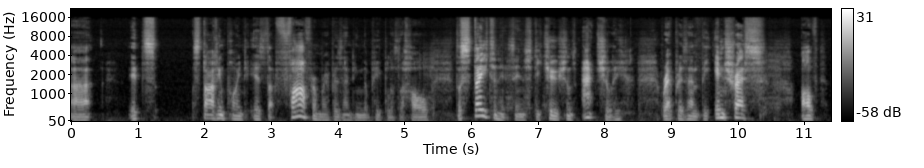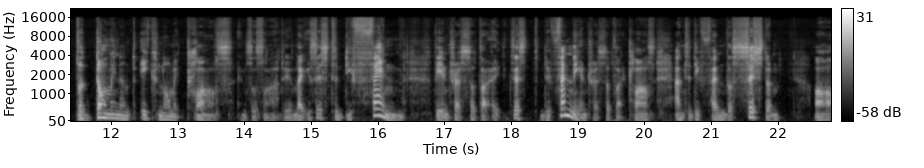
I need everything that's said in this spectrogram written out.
Uh, its starting point is that far from representing the people as a whole, the state and its institutions actually represent the interests of the dominant economic class in society and they exist to defend the interests of that exist to defend the interests of that class and to defend the system uh,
